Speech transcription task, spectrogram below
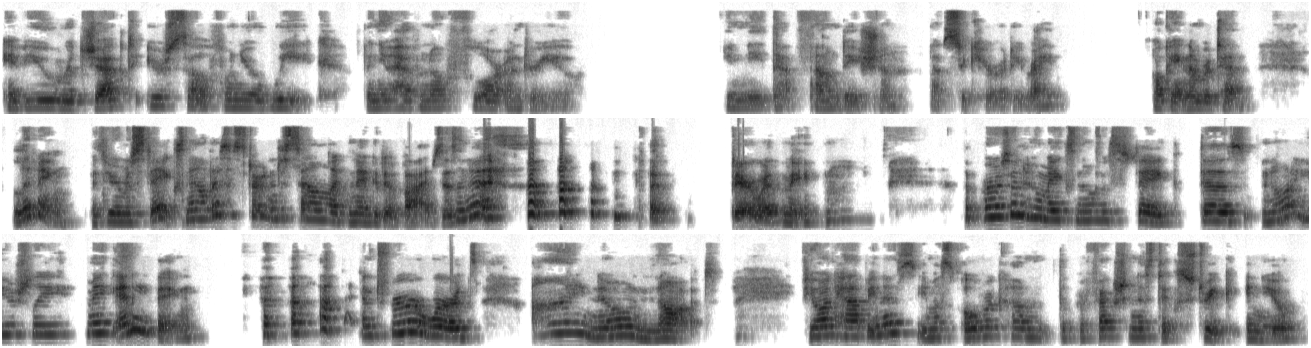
If you reject yourself when you're weak, then you have no floor under you. You need that foundation, that security, right? Okay, number 10, living with your mistakes. Now, this is starting to sound like negative vibes, isn't it? But bear with me. The person who makes no mistake does not usually make anything. and truer words, I know not. If you want happiness, you must overcome the perfectionistic streak in you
